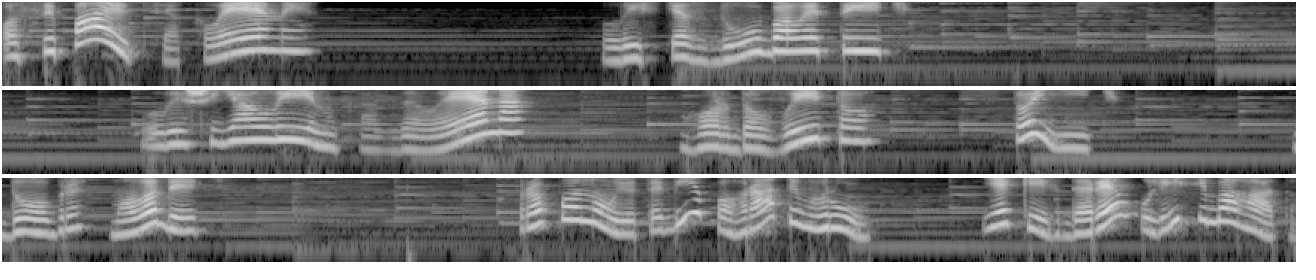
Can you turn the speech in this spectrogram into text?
Осипаються клени, листя з дуба летить, лиш ялинка зелена гордовито стоїть. Добре, молодець. Пропоную тобі пограти в гру, яких дерев у лісі багато.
